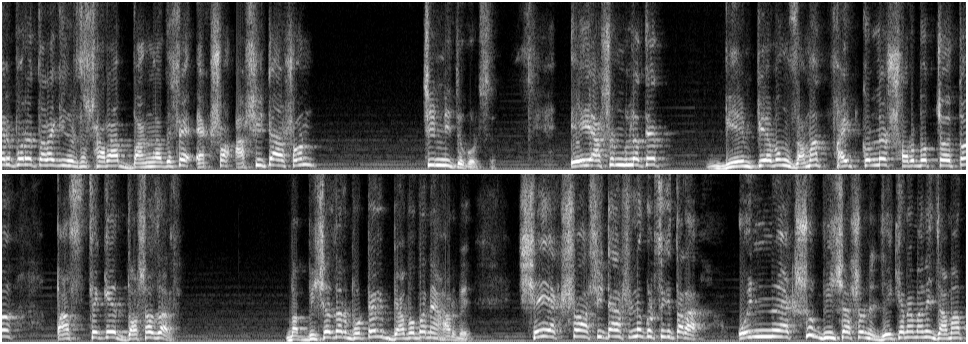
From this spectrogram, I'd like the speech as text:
এরপরে তারা কি করছে, সারা বাংলাদেশে একশো আশিটা আসন চিহ্নিত করছে। এই আসনগুলোতে বিএনপি এবং জামাত ফাইট করলে সর্বোচ্চ হয়তো পাঁচ থেকে দশ হাজার বা বিশ হাজার ভোটের ব্যবধানে হারবে। সেই একশো আশিটা আসনে করছে কি তারা? অন্য একশো বিশ আসনে, যেখানে মানে জামাত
